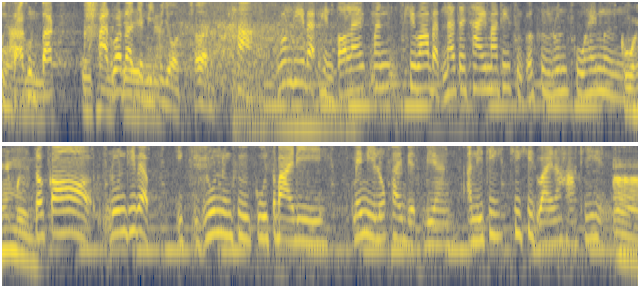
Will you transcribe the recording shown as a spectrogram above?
ปรึกษาคุณตั๊กคาดว่าน่าจะมีประโยชน์เชิญ ค่ะ รุ่นที่แบบเห็นตอนแรกมันคิดว่าแบบน่าจะใช่มากที่สุดก็คือรุ่นกูให้มึงกูให้มึง แล้วก็รุ่นที่แบบอีกอีกรุ่นหนึ่งคือกูสบายดี ไม่มีโรคภัยเบียดเบียน อันนี้ที่ที่คิดไว้นะคะที่เห็นอ่า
